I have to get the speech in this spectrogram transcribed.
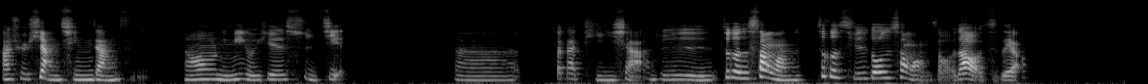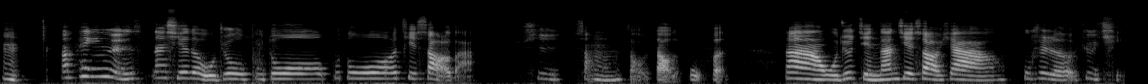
他去相亲这样子，然后里面有一些事件，呃。大概提一下，就是这个是上网，这个其实都是上网找到的资料。嗯，那配音员那些的我就不多不多介绍了吧，就是上网找到的部分。那我就简单介绍一下故事的剧情。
